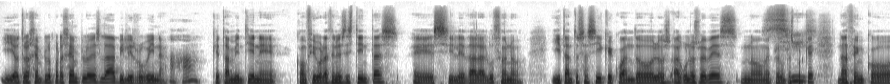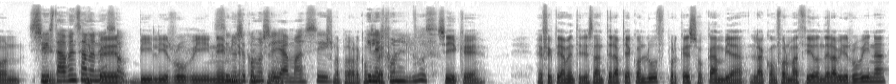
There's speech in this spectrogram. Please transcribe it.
Y otro ejemplo, por ejemplo, es la bilirrubina, que también tiene configuraciones distintas eh, si le da la luz o no. Y tanto es así que cuando los, algunos bebés, no me preguntes por qué, nacen con... Sí, estaba pensando en eso. Bilirrubinemia. Sí, no sé cómo se, llama. sí. Es una palabra compleja. Y les ponen luz. Sí, que Efectivamente, les dan terapia con luz porque eso cambia la conformación de la bilirrubina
